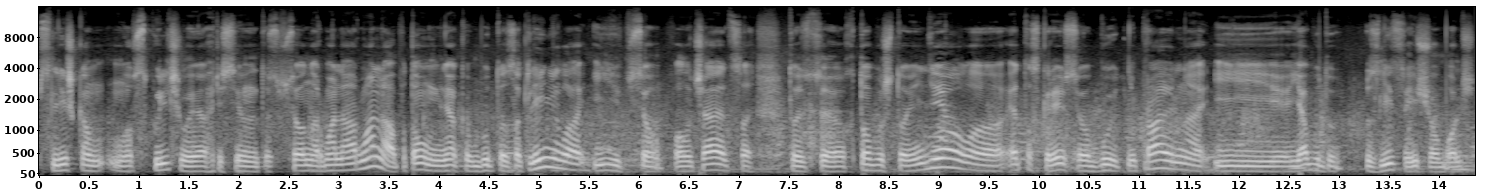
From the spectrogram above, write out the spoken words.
слишком ну, вспыльчивый и агрессивный. То есть все нормально-нормально, а потом у меня как будто заклинило, и все, получается. То есть э, кто бы что ни делал, э, это, скорее всего, будет неправильно, и я буду злиться еще больше.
